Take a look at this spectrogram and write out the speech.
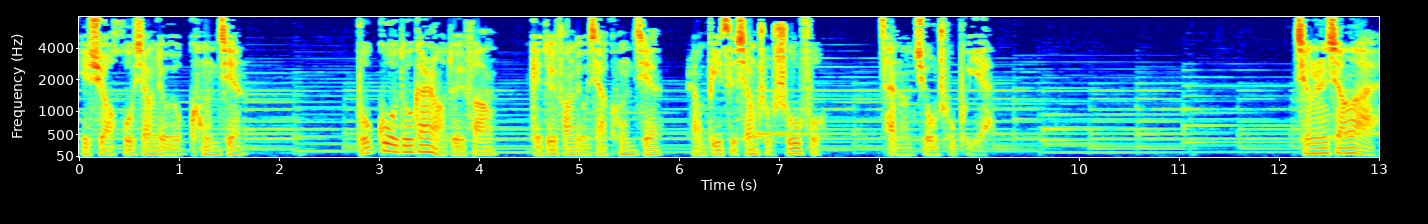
也需要互相留有空间，不过多干扰对方，给对方留下空间，让彼此相处舒服，才能久处不厌。情人相爱，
